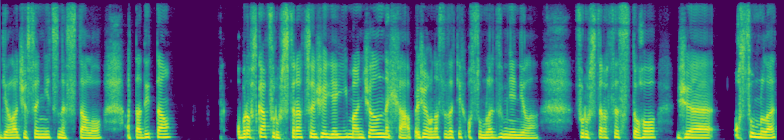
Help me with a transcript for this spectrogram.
dělat, že se nic nestalo. A tady ta obrovská frustrace, že její manžel nechápe, že ona se za těch osm let změnila. Frustrace z toho, že 8 let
